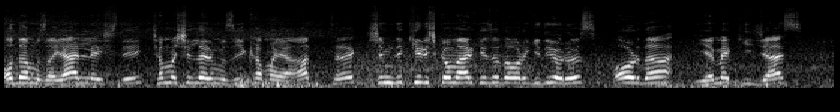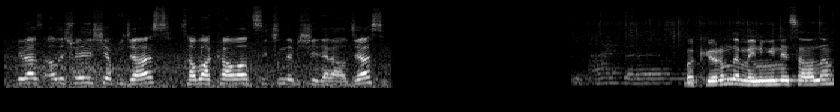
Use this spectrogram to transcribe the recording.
Odamıza yerleştik. Çamaşırlarımızı yıkamaya attık. Şimdi Kirişko merkeze doğru gidiyoruz. Orada yemek yiyeceğiz. Biraz alışveriş yapacağız. Sabah kahvaltısı için de bir şeyler alacağız. Bakıyorum da menü yine sağlam.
